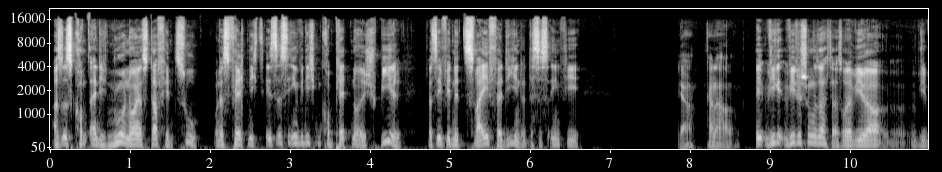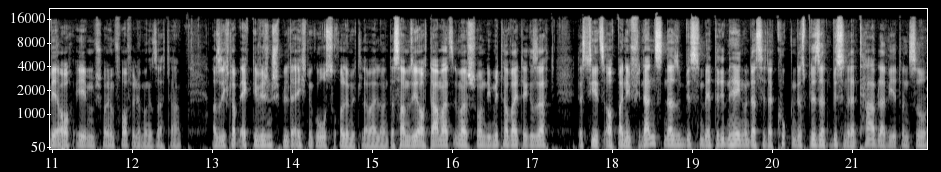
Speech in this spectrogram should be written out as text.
Also es kommt eigentlich nur neuer Stuff hinzu. Und es fällt nicht, es ist irgendwie nicht ein komplett neues Spiel, was irgendwie eine 2 verdient. Das ist irgendwie, ja, keine Ahnung. Wie, wie du schon gesagt hast, oder wie wir, wie wir auch eben schon im Vorfeld immer gesagt haben. Also ich glaube, Activision spielt da echt eine große Rolle mittlerweile. Und das haben sie auch damals immer schon die Mitarbeiter gesagt, dass die jetzt auch bei den Finanzen da so ein bisschen mehr drin hängen und dass sie da gucken, dass Blizzard ein bisschen rentabler wird und so.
